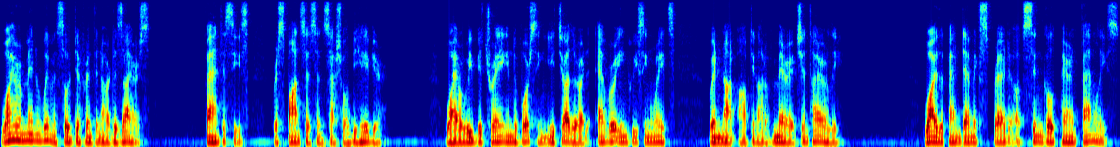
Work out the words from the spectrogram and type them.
Why are men and women so different in our desires, fantasies, responses, and sexual behavior? Why are we betraying and divorcing each other at ever increasing rates when not opting out of marriage entirely? Why the pandemic spread of single parent families?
